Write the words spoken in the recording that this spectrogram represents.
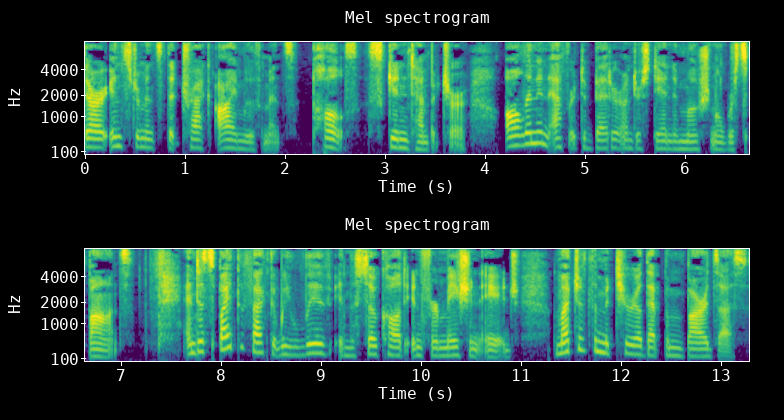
There are instruments that track eye movements, pulse, skin temperature, all in an effort to better understand emotional response. And despite the fact that we live in the so-called information age, much of the material that bombards us,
